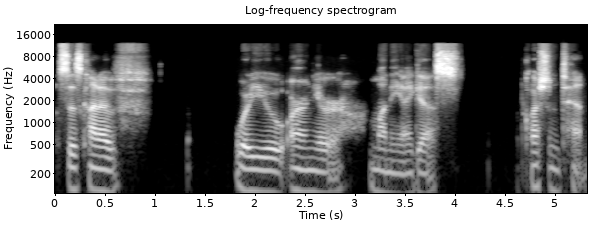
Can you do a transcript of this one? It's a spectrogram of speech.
This is kind of where you earn your money, I guess. Question 10.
